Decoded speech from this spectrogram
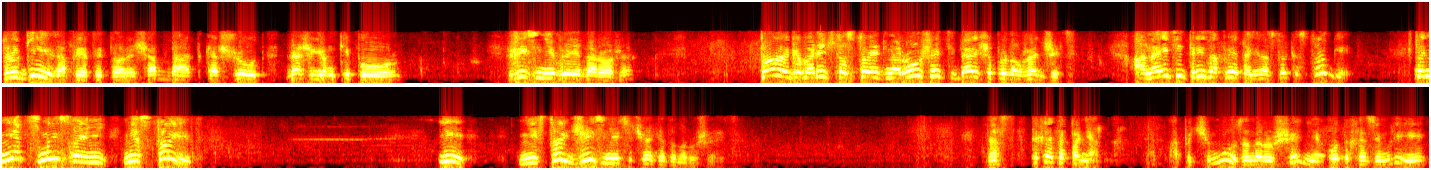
другие запреты Торы, Шаббат, Кашут, даже Йом-Кипур, жизнь еврея дороже. Тора говорит, что стоит нарушить и дальше продолжать жить. А на эти три запрета они настолько строгие, что нет смысла и не, не стоит. И не стоит жизни, если человек это нарушает. Так это понятно. А почему за нарушение отдыха земли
